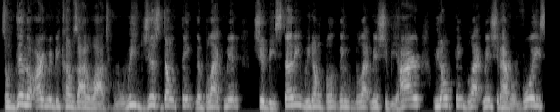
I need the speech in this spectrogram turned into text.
So then the argument becomes ideological. We just don't think that black men should be studied. We don't think black men should be hired. We don't think black men should have a voice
